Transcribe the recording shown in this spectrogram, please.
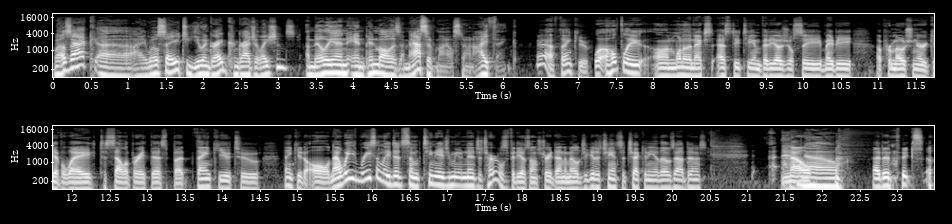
Well, Zach, uh, I will say to you and Greg, congratulations. A million in pinball is a massive milestone, I think. Yeah, thank you. Well, hopefully on one of the next SDTM videos, you'll see maybe a promotion or a giveaway to celebrate this. But thank you to thank you to all. Now, we recently did some Teenage Mutant Ninja Turtles videos on Straight Down the Middle. Did you get a chance to check any of those out, Dennis? Uh, no, No, I didn't think so.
